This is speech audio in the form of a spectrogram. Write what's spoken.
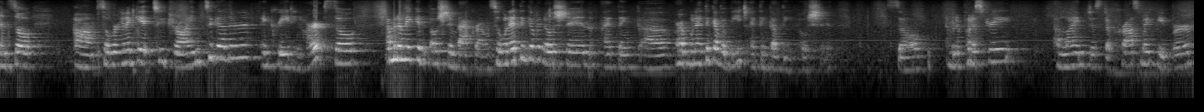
And so, um, so we're gonna get to drawing together and creating art. So I'm gonna make an ocean background. So when I think of an ocean, I think, of, or when I think of a beach, I think of the ocean. So I'm gonna put a straight, a line just across my paper.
